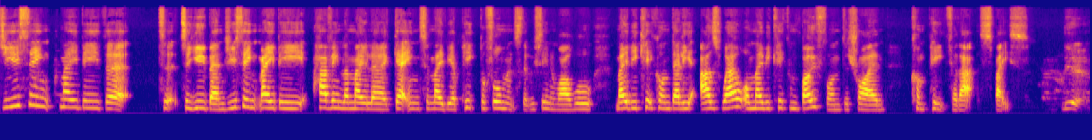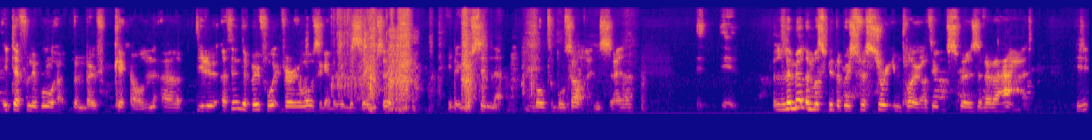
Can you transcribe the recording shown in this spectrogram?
do you think maybe that to, to you, Ben, do you think maybe having Lamela getting to maybe a peak performance that we've seen in a while will maybe kick on Dele as well, or maybe kick them both on to try and compete for that space? Yeah, it definitely will help them both kick on. Uh, you know, I think they both work very well together in the same team. You know, you've seen that multiple times. Uh, Lamela must be the most frustrating player I think Spurs have ever had.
